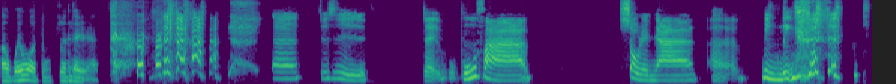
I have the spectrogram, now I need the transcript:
呃，唯我独尊的人，呃，就是对，无法受人家呃命令，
